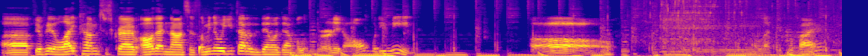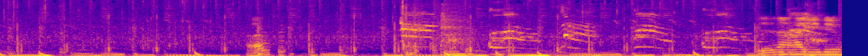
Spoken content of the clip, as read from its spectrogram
Uh, feel free to like, comment, subscribe, all that nonsense. Let me know what you thought of the demo down below. Burn it all? What do you mean? Oh. Electrical fire? Hello? This is not how you do.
